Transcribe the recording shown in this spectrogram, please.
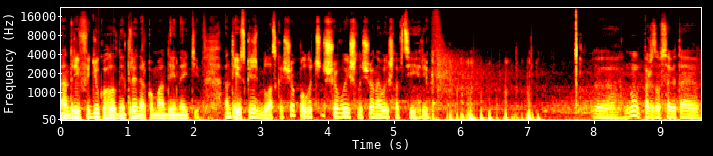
Андрій Федюк, головний тренер команди «Інейті». Андрій, скажіть, будь ласка, що, що вийшло, що не вийшло в цій грі? Е, Ну, перш за все, вітаю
